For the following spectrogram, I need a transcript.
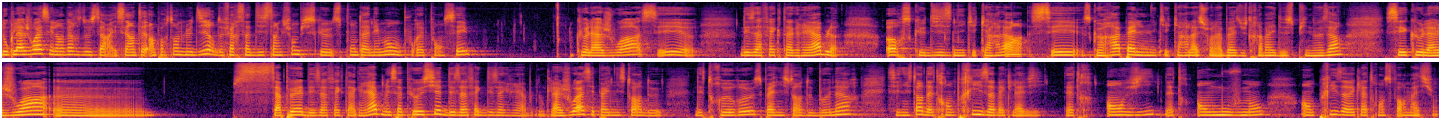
Donc la joie, c'est l'inverse de ça. Et c'est important de le dire, de faire cette distinction, puisque spontanément, on pourrait penser que la joie, c'est euh, des affects agréables. Or, ce que disent Nick et Carla, c'est ce que rappellent Nick et Carla sur la base du travail de Spinoza, c'est que la joie, euh, ça peut être des affects agréables, mais ça peut aussi être des affects désagréables. Donc la joie, c'est pas une histoire d'être heureux, c'est pas une histoire de bonheur, c'est une histoire d'être en prise avec la vie, d'être en vie, d'être en mouvement, en prise avec la transformation.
